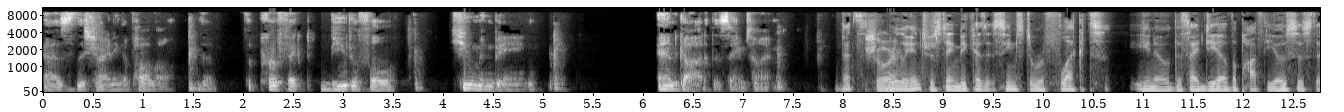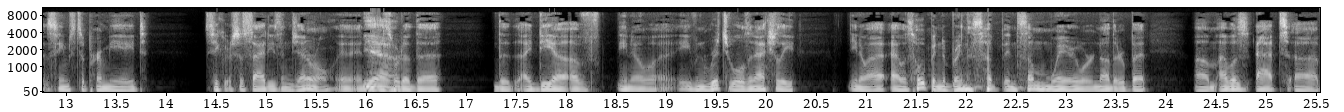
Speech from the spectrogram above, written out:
as the shining Apollo, the, the perfect, beautiful human being and God at the same time. That's sure. really interesting because it seems to reflect, you know, this idea of apotheosis that seems to permeate secret societies in general, and, yeah. sort of the the idea of you know uh, even rituals. And actually, you know, I, I, was hoping to bring this up in some way or another, but um, I was at, uh,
